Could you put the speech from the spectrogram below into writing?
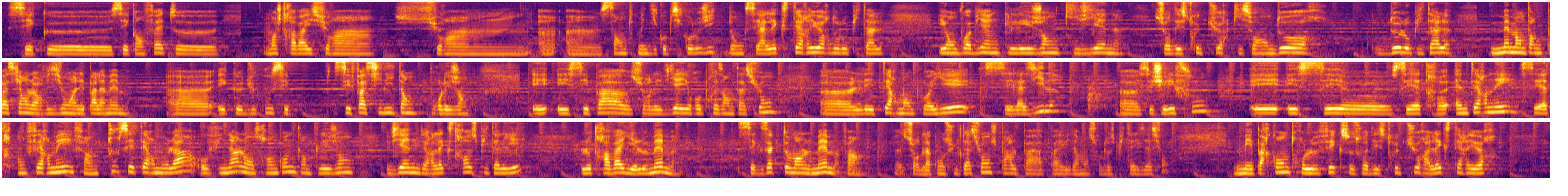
C'est que, c'est qu'en fait, moi, je travaille sur un, sur un, un centre médico-psychologique, donc c'est à l'extérieur de l'hôpital. Et on voit bien que les gens qui viennent sur des structures qui sont en dehors de l'hôpital, même en tant que patient, leur vision, n'est pas la même. Euh, et que du coup, c'est facilitant pour les gens. Et, et c'est pas euh, sur les vieilles représentations. Euh, les termes employés, c'est l'asile, c'est chez les fous, et, et c'est être interné, c'est être enfermé. Enfin, tous ces termes-là, au final, on se rend compte quand les gens viennent vers l'extra-hospitalier, le travail est le même. C'est exactement le même. Enfin, sur de la consultation, je parle pas, pas évidemment sur de l'hospitalisation. Mais par contre, le fait que ce soit des structures à l'extérieur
